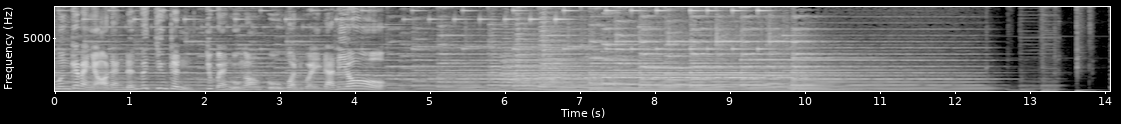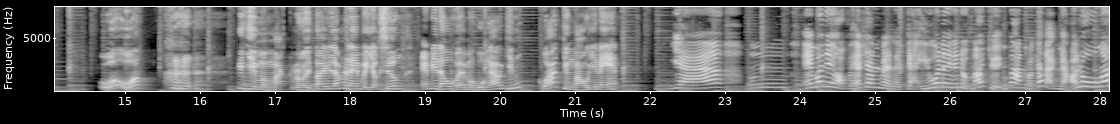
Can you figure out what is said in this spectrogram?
mừng các bạn nhỏ đang đến với chương trình Chúc bé ngủ ngon của One Way Radio. Ủa, ủa? cái gì mà mặt rồi tay lắm lem và giọt xương Em đi đâu về mà quần áo dính quá chừng màu vậy nè? Dạ um, Em mới đi học vẽ tranh về là chạy qua đây để được nói chuyện với anh và các bạn nhỏ luôn á.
